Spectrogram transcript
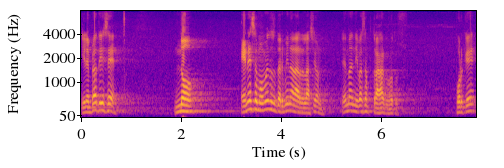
Y el empleado te dice, no. En ese momento se termina la relación. Es más, ni vas a trabajar con nosotros. ¿Por qué?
